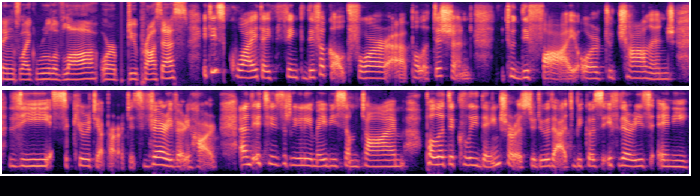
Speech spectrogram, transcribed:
things like rule of law or due process? It is quite, I think, difficult for a politician to defy or to challenge the security apparatus. Very, very hard. And it is really maybe sometime politically dangerous to do that because if there is any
